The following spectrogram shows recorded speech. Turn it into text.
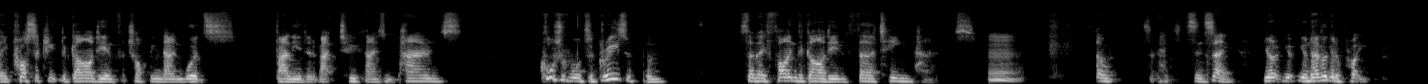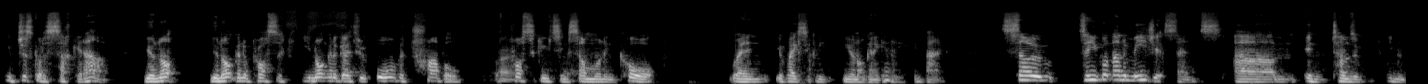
they prosecute the guardian for chopping down woods valued at about two thousand pounds. Court of Wards agrees with them, so they find the guardian thirteen pounds. Mm. So it's insane. You're you're never going to. Pro- you've just got to suck it up. You're not you're not going to prosecute. You're not going to go through all the trouble of right. prosecuting someone in court when you're basically you're not going to get anything back. So so you've got that immediate sense um, in terms of you know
